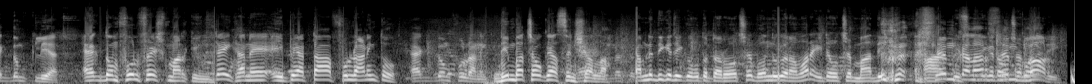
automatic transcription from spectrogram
একদম ক্লিয়ার একদম ফুল ফ্রেশ মার্কিং এটা এখানে এই পেয়ারটা ফুল রানিং তো? একদম ফুল রানিং ডিম বাচ্চা ওকে আছে ইনশাল্লাহ সামনের দিকে যে কবুতরটা রয়েছে বন্ধুগণ আমার এটা হচ্ছে মাদি। সেম কালার সেম কোয়ালিটি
